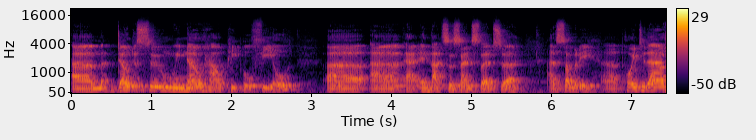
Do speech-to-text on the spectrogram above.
um, don't assume we know how people feel, uh, uh, and that's the sense that, uh, as somebody uh, pointed out,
